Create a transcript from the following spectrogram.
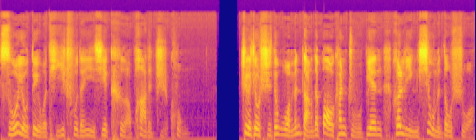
所有对我提出的一些可怕的指控。这就使得我们党的报刊主编和领袖们都说：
